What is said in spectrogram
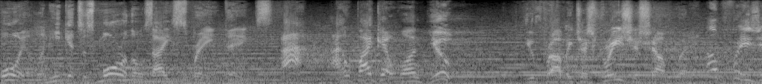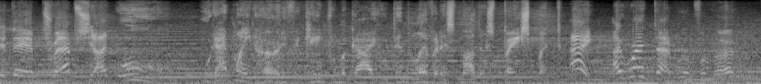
Boyle, and he gets us more of those ice spray things. Ah, I hope I get one. You? You probably just freeze yourself with it. I'll freeze your damn trap shut. Ooh, ooh, that might hurt if it came from a guy who didn't live in his mother's basement. Hey, I rent that room from her.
